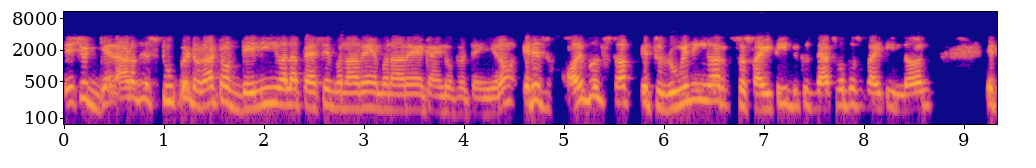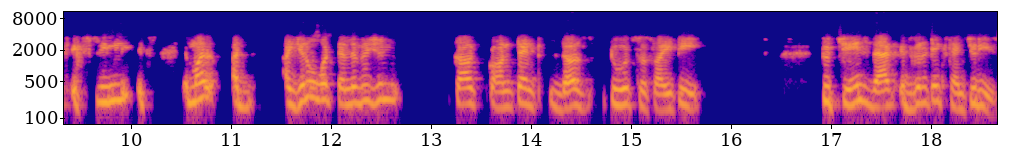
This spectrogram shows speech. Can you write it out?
they should get out of this stupid rut of daily wala paise bana rahe bana rahe kind of a thing. You know, it is horrible stuff. It's ruining our society because that's what the society learns. It's extremely, it's my, uh, you know what television content does to society. To change that, it's going to take centuries.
